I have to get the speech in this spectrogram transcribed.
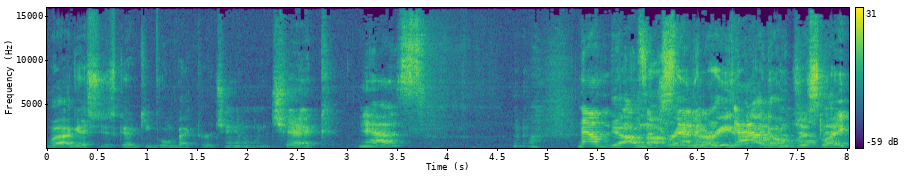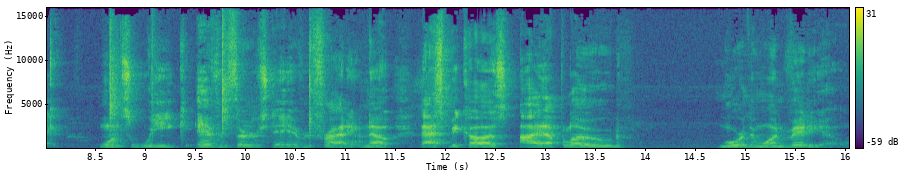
Well, I guess you just gotta keep going back to her channel and check. Yes. Now the Yeah, I'm not regular either. I don't just bit. like once a week, every Thursday, every Friday. No, that's because I upload more than one video.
